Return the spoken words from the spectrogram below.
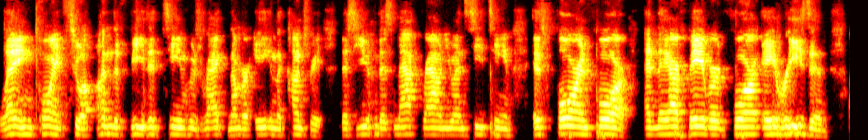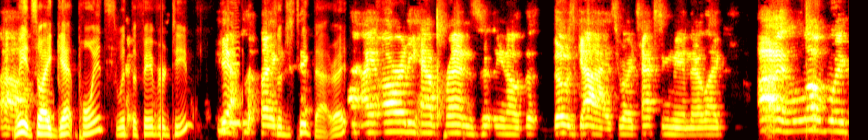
laying points to an undefeated team who's ranked number eight in the country. This U, this Mack Brown UNC team is four and four, and they are favored for a reason. Uh, Wait, so I get points with the favored team? Yeah, like So just take that, right? I I already have friends, you know, the, those guys who are texting me and they're like, I love Wake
